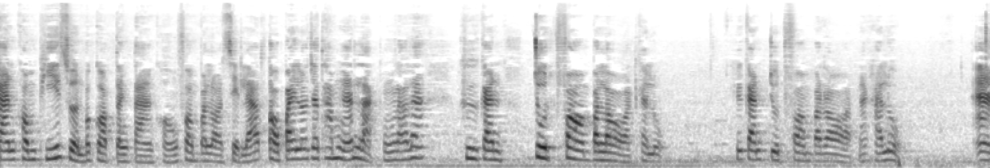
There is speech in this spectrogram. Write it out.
การคอมพิวส่วนประกอบต่างๆ ของฟอร์มประหลอดเสร็จแล้ว ต่อไปเราจะทำงานหลักของเราละคือการจุดฟอร์มประหลอดค่ะลูกคือการจุดฟอร์มประหลอดนะคะลูกอะ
